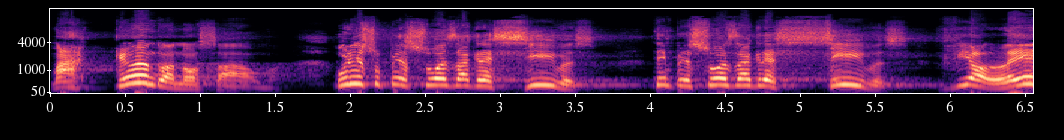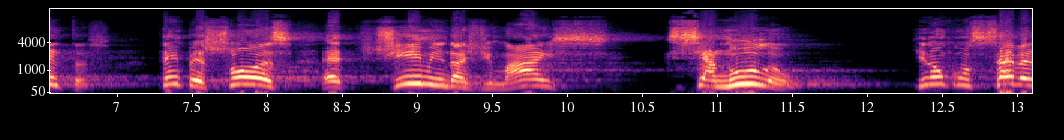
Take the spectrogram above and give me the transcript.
marcando a nossa alma. Por isso, pessoas agressivas, tem pessoas agressivas, violentas, tem pessoas é, tímidas demais, que se anulam, que não conseguem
